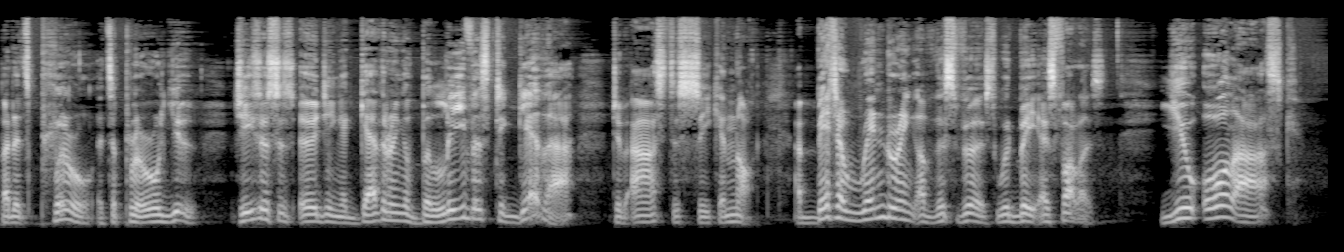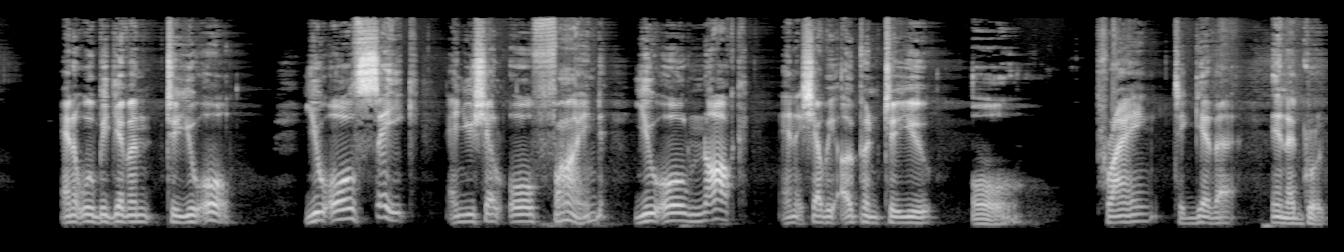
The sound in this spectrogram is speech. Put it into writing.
but it's plural. It's a plural you. Jesus is urging a gathering of believers together to ask, to seek, and knock. A better rendering of this verse would be as follows You all ask, and it will be given to you all. You all seek, and you shall all find. You all knock, and it shall be opened to you all. Praying together in a group.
